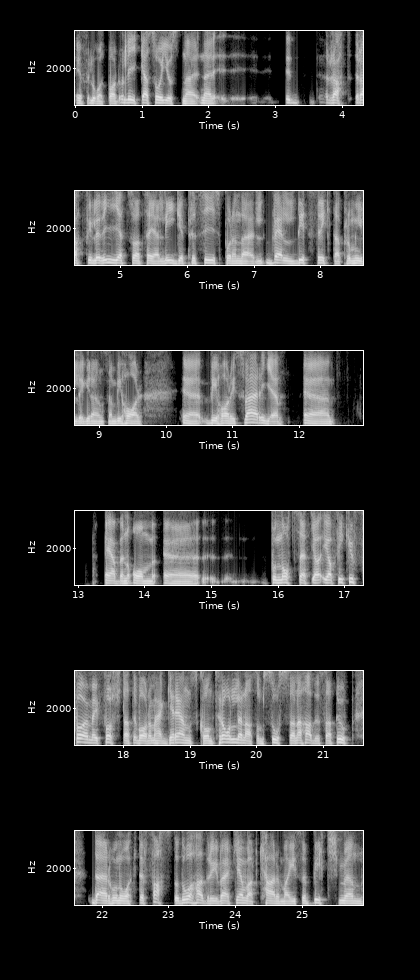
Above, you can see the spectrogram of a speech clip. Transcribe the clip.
är förlåtbart och likaså just när, när eh, ratt, rattfylleriet så att säga ligger precis på den där väldigt strikta promillegränsen vi har, eh, vi har i Sverige. Eh, även om eh, på något sätt, jag, jag, fick ju för mig först att det var de här gränskontrollerna som sossarna hade satt upp där hon åkte fast. Och då hade det ju verkligen varit karma is a bitch men,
